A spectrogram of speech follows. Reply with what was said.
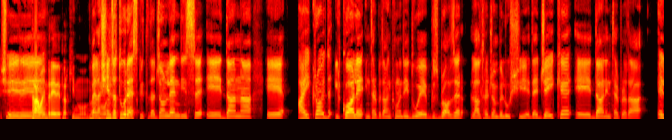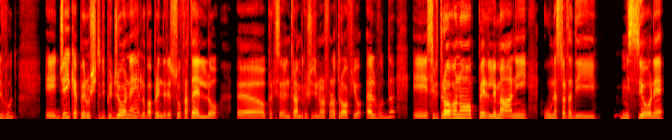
C- Trama in breve per chi non... Beh, la sceneggiatura è scritta da John Landis e Dana e Aykroyd, il quale interpreta anche uno dei due Blues Brothers, l'altro è John Belushi ed è Jake e Dan interpreta Elwood. E Jake è appena uscito di prigione, lo va a prendere suo fratello Uh, perché sono entrambi cresciuti in un orfanotrofio Elwood e si ritrovano per le mani una sorta di missione,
